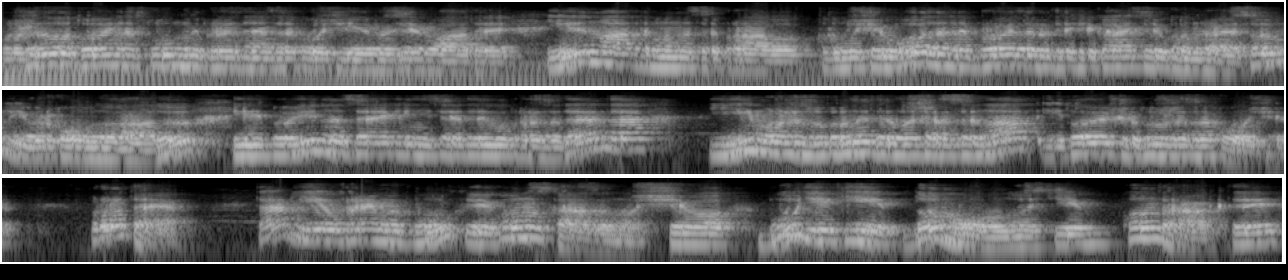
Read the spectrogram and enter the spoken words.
Можливо, той наступний президент захоче її розірвати, і він матиме на це право, тому що угода не пройде ратифікацію Конгресом і Верховною Радою, і відповідно це як ініціатива президента її може зупинити лише Сенат, і той, якщо дуже захоче. Проте. Там є окремий пункт, в якому сказано, що будь-які домовленості, контракти,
